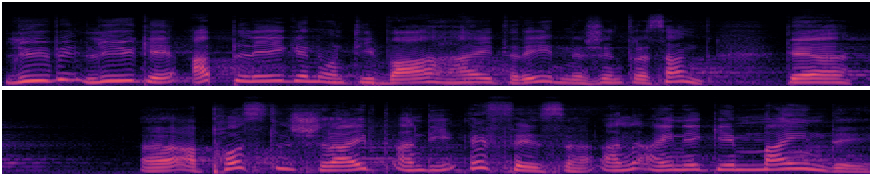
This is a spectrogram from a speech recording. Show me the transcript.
Lüge ablegen und die Wahrheit reden, das ist interessant. Der äh, Apostel schreibt an die Epheser, an eine Gemeinde,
